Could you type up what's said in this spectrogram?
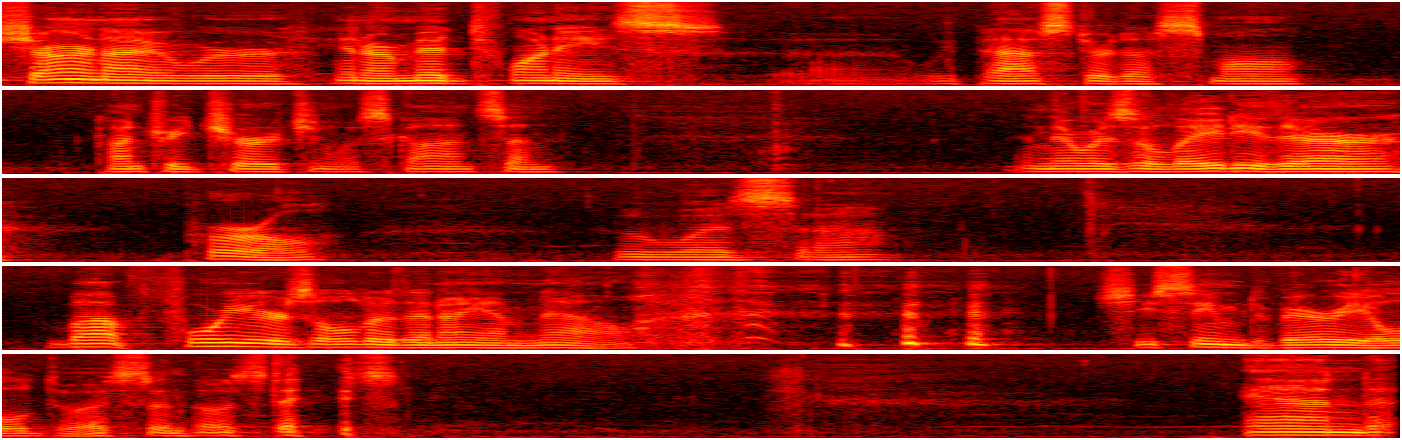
Sharon and I were in our mid 20s, uh, we pastored a small country church in Wisconsin. And there was a lady there, Pearl, who was uh, about four years older than I am now. she seemed very old to us in those days. And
